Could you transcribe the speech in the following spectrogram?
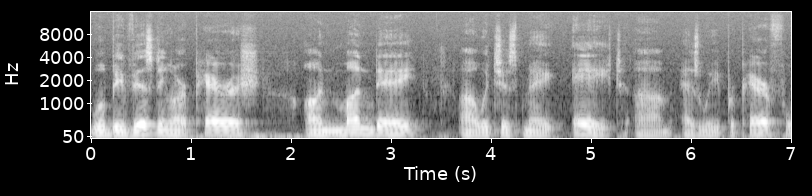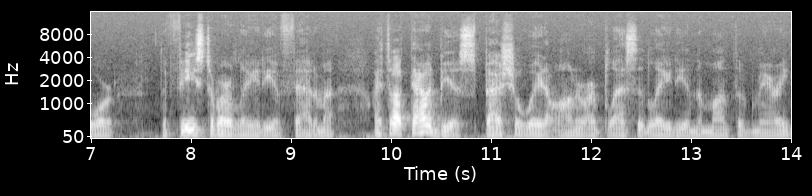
will be visiting our parish on Monday, uh, which is May 8, um, as we prepare for the Feast of Our Lady of Fatima. I thought that would be a special way to honor our Blessed Lady in the month of Mary.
